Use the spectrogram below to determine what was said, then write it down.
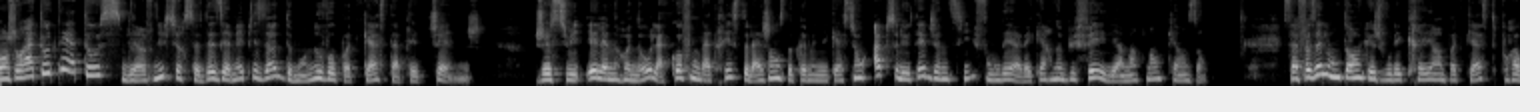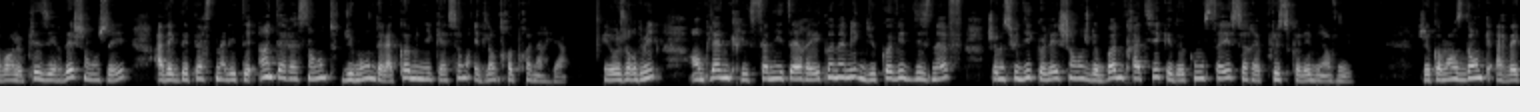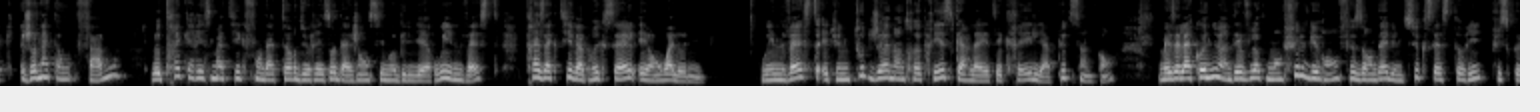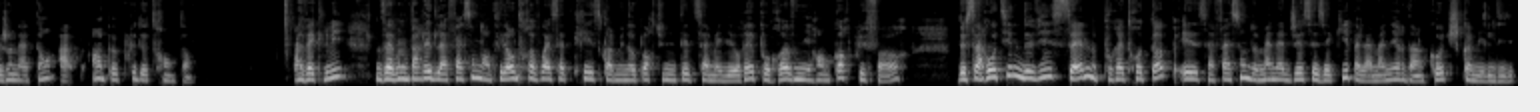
Bonjour à toutes et à tous, bienvenue sur ce deuxième épisode de mon nouveau podcast appelé Change. Je suis Hélène Renaud, la cofondatrice de l'agence de communication Absolute Agency, fondée avec Arnaud Buffet il y a maintenant 15 ans. Ça faisait longtemps que je voulais créer un podcast pour avoir le plaisir d'échanger avec des personnalités intéressantes du monde de la communication et de l'entrepreneuriat. Et aujourd'hui, en pleine crise sanitaire et économique du Covid-19, je me suis dit que l'échange de bonnes pratiques et de conseils serait plus que les bienvenus. Je commence donc avec Jonathan Pham, le très charismatique fondateur du réseau d'agences immobilières WeInvest, très active à Bruxelles et en Wallonie. WeInvest est une toute jeune entreprise car elle a été créée il y a plus de 5 ans, mais elle a connu un développement fulgurant faisant d'elle une success story puisque Jonathan a un peu plus de 30 ans. Avec lui, nous avons parlé de la façon dont il entrevoit cette crise comme une opportunité de s'améliorer pour revenir encore plus fort, de sa routine de vie saine pour être au top et sa façon de manager ses équipes à la manière d'un coach, comme il dit.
